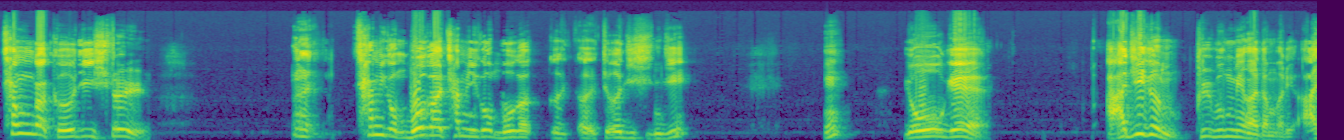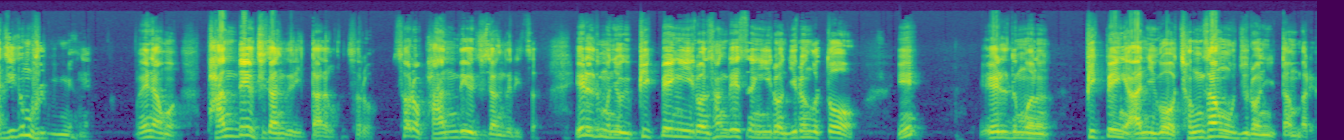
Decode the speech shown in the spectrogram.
참과 거짓을 참이고 뭐가 참이고 뭐가 거짓인지 예? 요게 아직은 불분명하단 말이에요. 아직은 불분명해. 왜냐하면 반대의 주장들이 있다고 서로 서로 반대의 주장들이 있어. 예를 들면 여기 빅뱅이 이론, 상대성 이론 이런 것도 예? 예를 들면 빅뱅이 아니고 정상우주론이 있단 말이에요.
